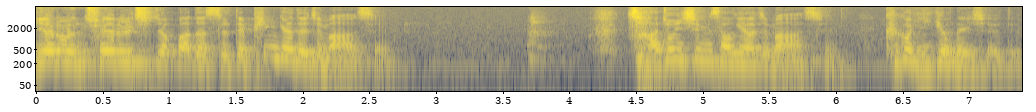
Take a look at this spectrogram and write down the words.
여러분 죄를 지적받았을 때 핑계대지 마세요. 자존심 상해하지 마세요. 그거 이겨내셔야 돼요.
